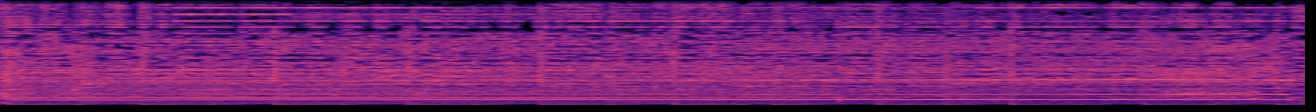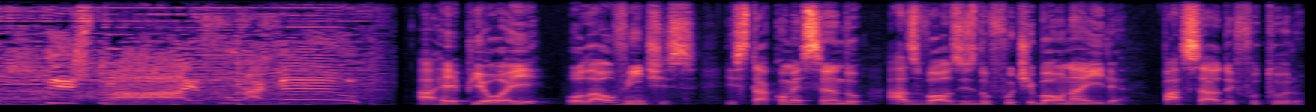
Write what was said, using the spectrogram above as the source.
Gol! Destrói Furacão! Arrepiou aí? Olá, ouvintes! Está começando As Vozes do Futebol na Ilha, Passado e Futuro.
